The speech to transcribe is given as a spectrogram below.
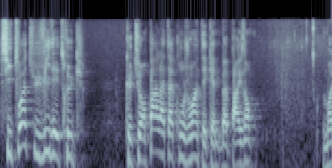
Si toi, tu vis des trucs, que tu en parles à ta conjointe, et qu'elle, bah, par exemple, moi,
